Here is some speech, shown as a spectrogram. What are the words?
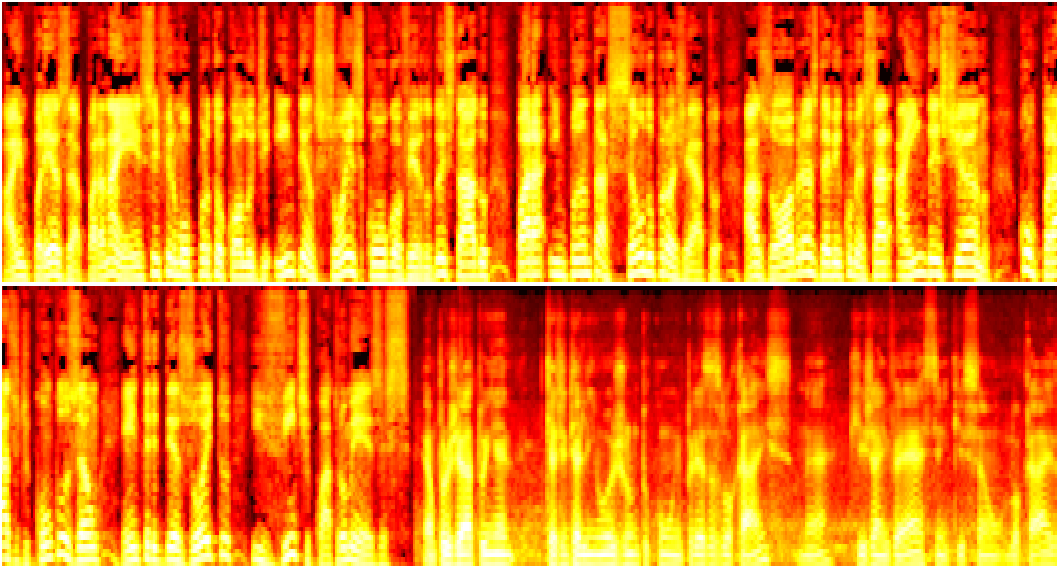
a empresa paranaense firmou protocolo de intenções com o governo do estado para implantação do projeto. As obras devem começar ainda este ano, com prazo de conclusão entre 18 e 24 meses. É um projeto em que a gente alinhou junto com empresas locais, né, que já investem, que são locais,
